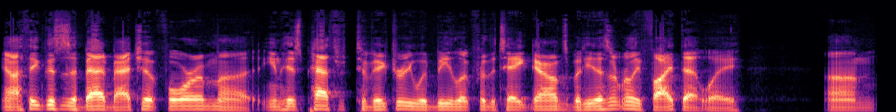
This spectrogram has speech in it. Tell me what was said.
you know, I think this is a bad matchup for him. Uh, know, his path to victory would be look for the takedowns, but he doesn't really fight that way. Um,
